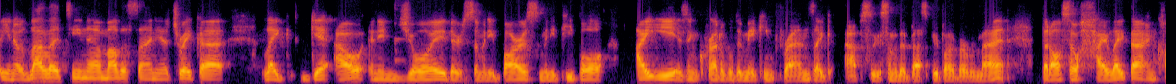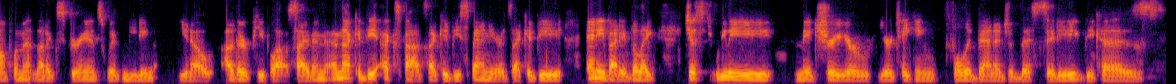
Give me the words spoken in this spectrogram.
you know, La Latina, Malasaña, Chueca. Like get out and enjoy. There's so many bars, so many people. IE is incredible to making friends, like absolutely some of the best people I've ever met, but also highlight that and complement that experience with meeting, you know, other people outside. And, and that could be expats, that could be Spaniards, that could be anybody, but like just really make sure you're you're taking full advantage of this city because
